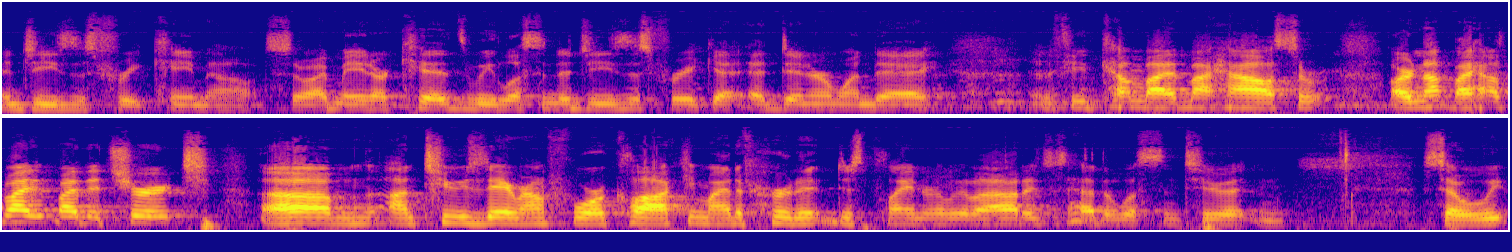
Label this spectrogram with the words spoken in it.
and Jesus Freak came out. So I made our kids, we listened to Jesus Freak at, at dinner one day. And if you'd come by my house, or, or not by house, by, by the church um, on Tuesday around 4 o'clock, you might have heard it just playing really loud. I just had to listen to it. And so we,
